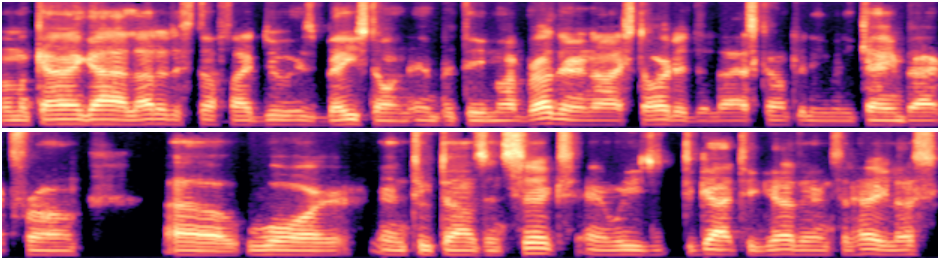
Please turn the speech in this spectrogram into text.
I'm a kind guy. A lot of the stuff I do is based on empathy. My brother and I started the last company when he came back from uh, war in 2006, and we got together and said, "Hey, let's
